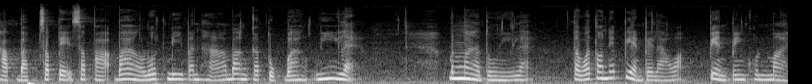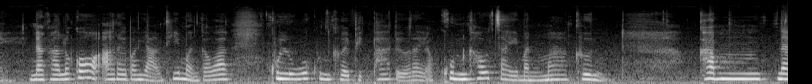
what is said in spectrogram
ขับแบบสเปะสปะบ้างรถมีปัญหาบ้างกระตุกบ้างนี่แหละ มันมาตรงนี้แหละ แต่ว่าตอนนี้เปลี่ยนไปแล้วอะเปลี่ยนเป็นคนใหม่นะคะ แล้วก็อะไรบางอย่างที่เหมือนกับว่า คุณรู้ว่าคุณเคยผิดพลาดหรืออะไรอะคุณเข้าใจมันมากขึ้นคำใน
